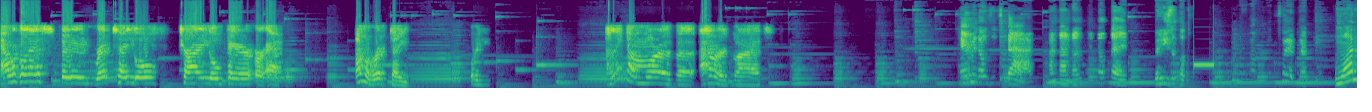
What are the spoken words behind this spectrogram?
Hourglass, spoon, rectangle, triangle, pear, or apple? I'm a rectangle. What are you? I think I'm more of a hourglass. Tammy knows it's a guy. I'm not nothing with no name, but he's a mother. Say about him. One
